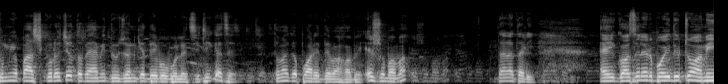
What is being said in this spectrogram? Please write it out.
তুমিও পাস করেছ, তবে আমি দুজনকে দেবো বলেছি, ঠিক আছে? তোমাকে পরে দেওয়া হবে। এসো বাবা, তাড়াতাড়ি। এই গজলের বই দুটো আমি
